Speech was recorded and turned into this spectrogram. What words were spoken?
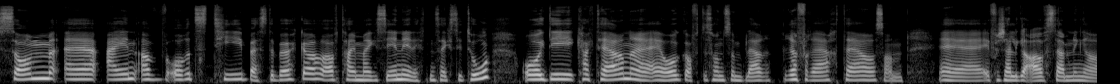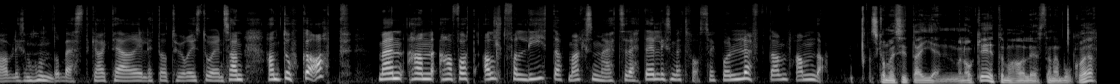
som eh, en av årets ti beste bøker av Time Magazine i 1962. Og de karakterene er òg ofte sånn som blir referert til og sånn, eh, i forskjellige avstemninger av liksom 100 beste karakterer i litteraturhistorien. Så han, han dukker opp, men han har fått altfor lite oppmerksomhet, så dette er liksom et forsøk på å løfte han fram, da. Skal vi sitte igjen med noe etter vi har lest denne boka her?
